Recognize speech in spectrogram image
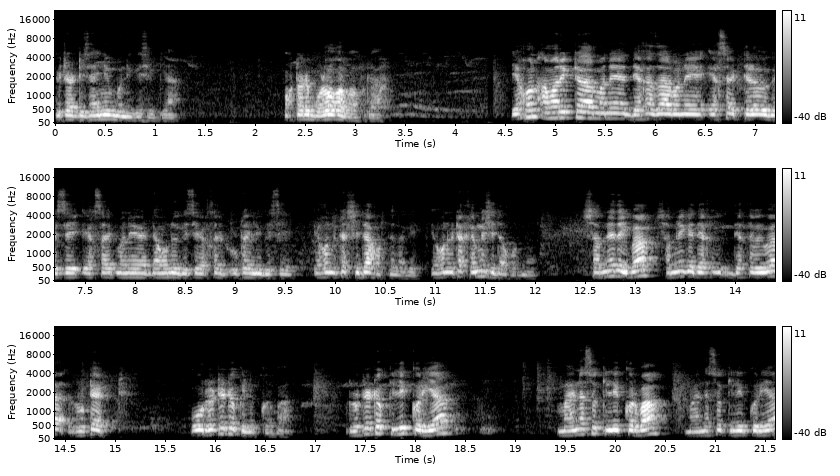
এটা ডিজাইনিং বনি গেছে গিয়া। ওটারে বড় করবা পুরা এখন আমার একটা মানে দেখা যায় মানে এক সাইড তেলা হয়ে গেছে এক সাইড মানে ডাউন হয়ে গেছে এক সাইড উঠাই লই গেছে। এখন এটা সিধা করতে লাগে। এখন এটা কেমনি সিধা করবো সামনে দেখবা সামনে গিয়ে দেখ দেখতে পাইবা রোটেট ও রোটেটও ক্লিক করবা রোটেটও ক্লিক করিয়া মাইনাসও ক্লিক করবা মাইনাসও ক্লিক করিয়া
